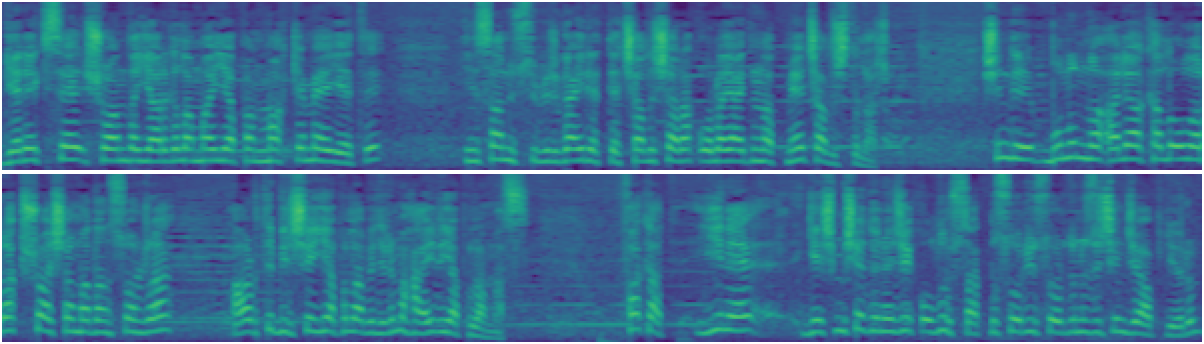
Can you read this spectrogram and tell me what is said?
gerekse şu anda yargılamayı yapan mahkeme heyeti insanüstü bir gayretle çalışarak olayı aydınlatmaya çalıştılar. Şimdi bununla alakalı olarak şu aşamadan sonra artı bir şey yapılabilir mi? Hayır yapılamaz. Fakat yine geçmişe dönecek olursak bu soruyu sorduğunuz için cevaplıyorum.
